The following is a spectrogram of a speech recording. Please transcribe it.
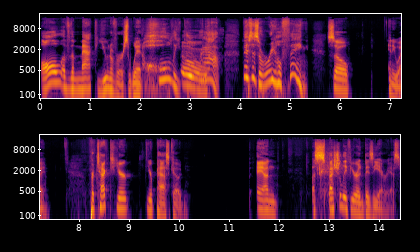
all of the Mac universe went, holy Oh, crap, this is a real thing. So anyway, protect your your passcode. And especially if you're in busy areas.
